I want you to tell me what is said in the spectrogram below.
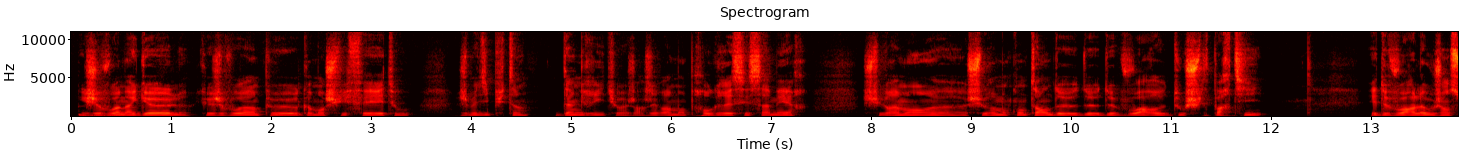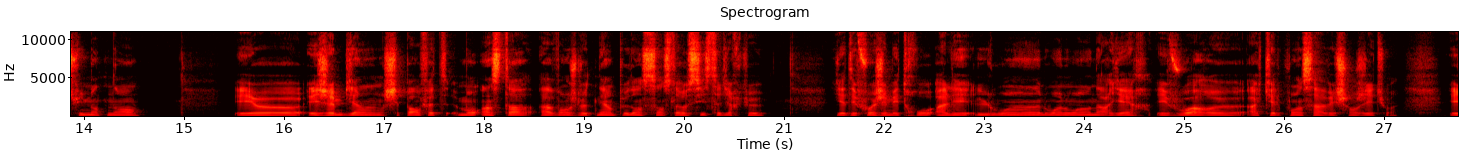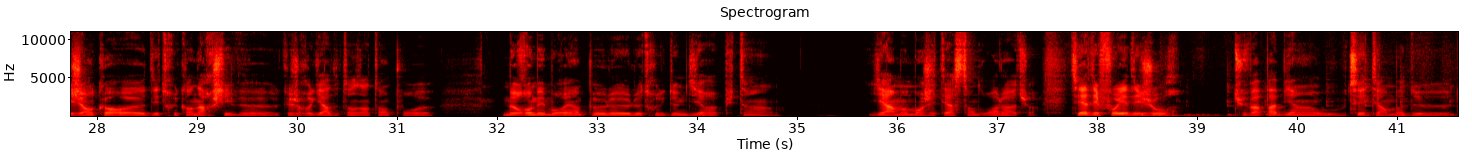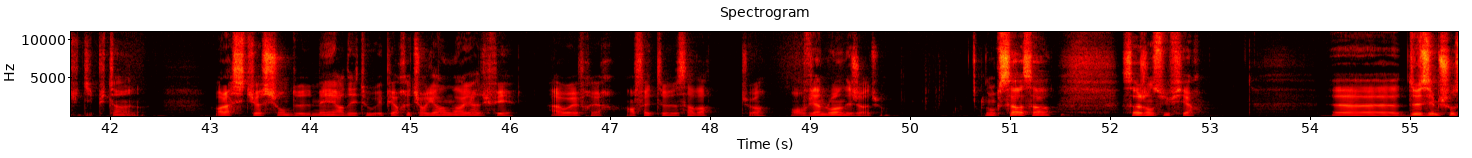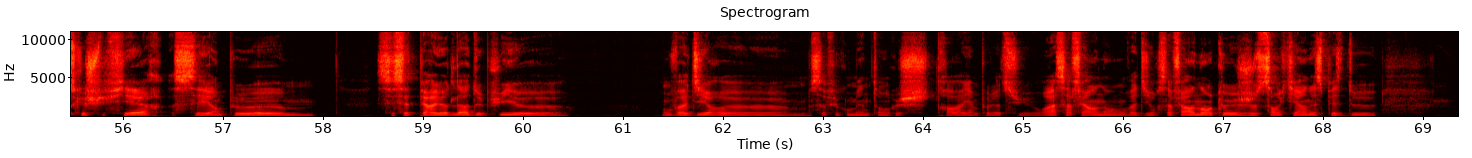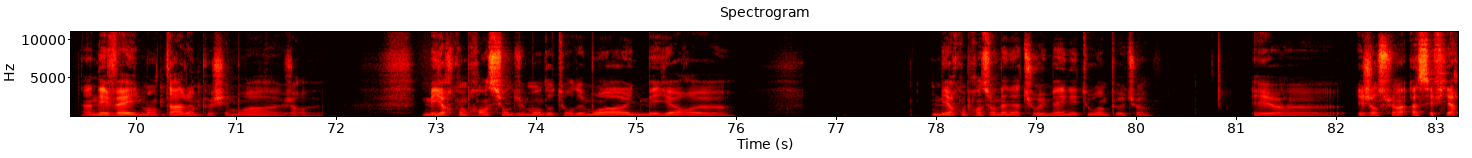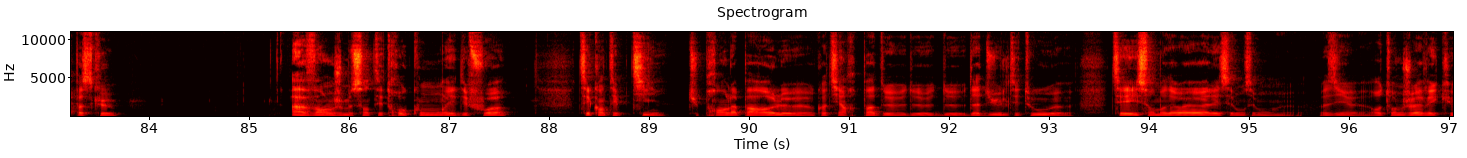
et que je vois ma gueule, que je vois un peu comment je suis fait et tout, je me dis putain, dinguerie, tu vois, genre j'ai vraiment progressé sa mère. Je suis vraiment, euh, content de, voir d'où je suis parti et de voir là où j'en suis maintenant. Et, euh, et j'aime bien, je sais pas, en fait, mon Insta, avant je le tenais un peu dans ce sens-là aussi, c'est-à-dire que il y a des fois j'aimais trop aller loin, loin, loin en arrière et voir euh, à quel point ça avait changé, tu vois. Et j'ai encore des trucs en archive que je regarde de temps en temps pour me remémorer un peu le, truc de me dire putain, il y a un moment j'étais à cet endroit-là, tu vois. Tu sais, il y a des fois, il y a des jours, tu vas pas bien ou tu sais, t'es en mode, euh, tu te dis putain, oh la situation de merde et tout. Et puis après, tu regardes en arrière et tu fais ah ouais, frère, en fait, euh, ça va, tu vois. On revient de loin déjà, tu vois. Donc ça, ça, ça, j'en suis fier. Euh, deuxième chose que je suis fier, c'est un peu. c'est cette période-là depuis on va dire, euh, ça fait combien de temps que je travaille un peu là-dessus? Ouais, ça fait un an, on va dire. Ça fait un an que je sens qu'il y a un espèce de. un éveil mental un peu chez moi, euh, genre. Euh, meilleure compréhension du monde autour de moi, une meilleure. meilleure compréhension de la nature humaine et tout, un peu, tu vois. Et, et j'en suis assez fier parce que. Avant, je me sentais trop con et des fois. Tu sais, quand t'es petit, tu prends la parole euh, quand il y a un repas d'adultes et tout. Euh, tu sais, ils sont en mode ouais, allez, c'est bon, c'est bon. Euh, vas-y, retourne jouer avec,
